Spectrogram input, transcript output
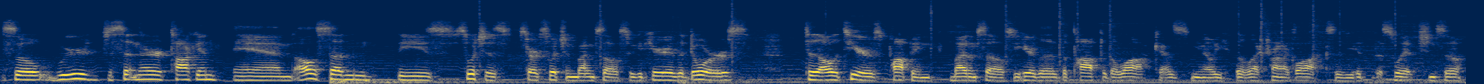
So we're just sitting there talking, and all of a sudden these switches start switching by themselves. So you could hear the doors to all the tiers popping by themselves. You hear the, the pop of the lock as you know the electronic locks as you hit the switch, and so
